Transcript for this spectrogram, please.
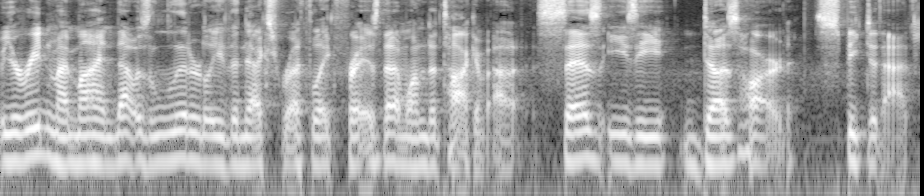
you're reading my mind. That was literally the next Rethlake phrase that I wanted to talk about. Says easy, does hard. Speak to that.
